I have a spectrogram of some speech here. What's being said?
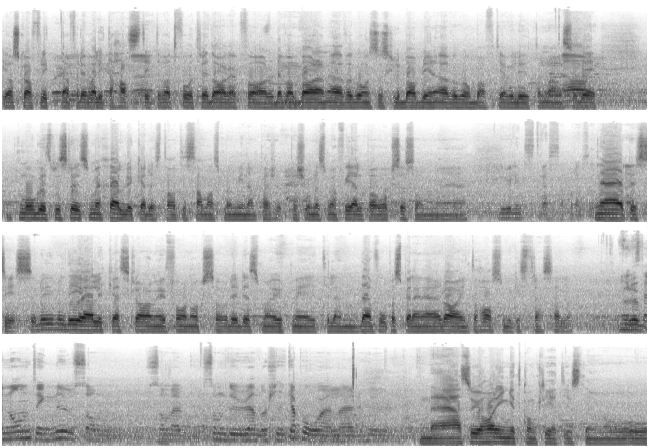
jag ska flytta för det var lite hastigt. Det var två, tre dagar kvar och det var bara en övergång så skulle det bara bli en övergång bara för att jag ville utomlands. Så det ett moget beslut som jag själv lyckades ta tillsammans med mina pers- personer som jag får hjälp av också som eh, Du vill inte stressa på det sättet? Nej, precis. Så det är väl det jag lyckats klara mig ifrån också. Och det är det som har gjort mig till en, den fotbollsspelaren jag är idag. Inte ha så mycket stress heller. Finns det någonting nu som, som, är, som du ändå kikar på eller hur? Nej, alltså jag har inget konkret just nu. Och,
